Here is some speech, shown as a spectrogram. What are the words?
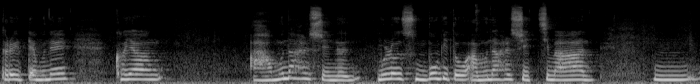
그렇기 때문에 그냥 아무나 할 수 있는 물론 순보기도 아무나 할 수 있지만 음,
